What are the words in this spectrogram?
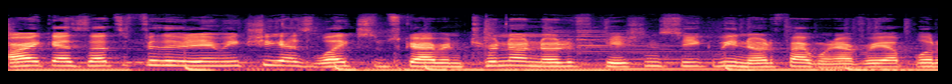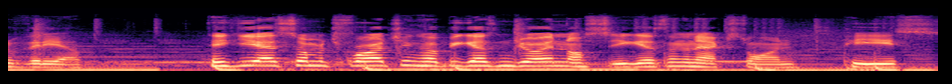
Alright guys, that's it for the video. Make sure you guys like, subscribe, and turn on notifications so you can be notified whenever I upload a video. Thank you guys so much for watching. Hope you guys enjoyed, and I'll see you guys in the next one. Peace.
